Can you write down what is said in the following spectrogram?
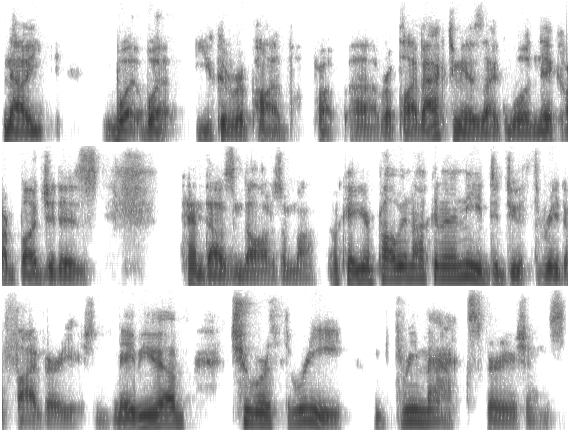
Now, what what you could reply uh, reply back to me is like, well, Nick, our budget is ten thousand dollars a month. Okay, you're probably not going to need to do three to five variations. Maybe you have two or three, three max variations.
